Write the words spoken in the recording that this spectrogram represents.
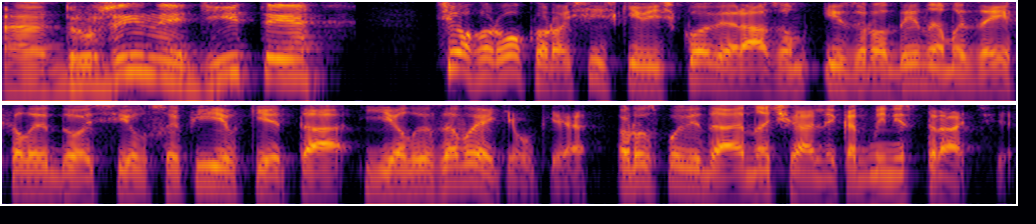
е, дружини, діти. Цього року російські військові разом із родинами заїхали до сіл Софіївки та Єлизаветівки, розповідає начальник адміністрації.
